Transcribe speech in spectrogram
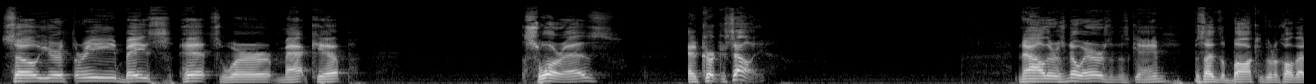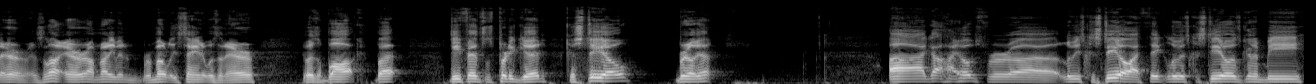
So your three base hits were Matt Kemp, Suarez, and Kirk Casali. Now, there's no errors in this game besides the balk, if you want to call that error. It's not an error. I'm not even remotely saying it was an error. It was a balk, but defense was pretty good. Castillo, brilliant. Uh, I got high hopes for uh, Luis Castillo. I think Luis Castillo is going to be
